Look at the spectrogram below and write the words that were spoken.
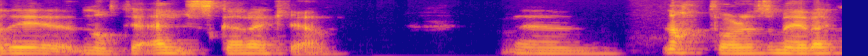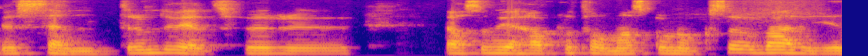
det är något jag älskar verkligen. Eh, nattvarden som är verkligen centrum, du vet, för ja, som vi har på Thomasgården också, varje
